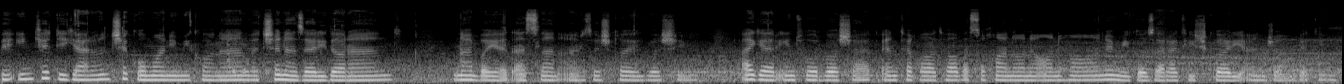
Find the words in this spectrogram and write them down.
به اینکه دیگران چه گمانی می‌کنند و چه نظری دارند نباید اصلا ارزش قائل باشیم. اگر اینطور باشد انتقادها و سخنان آنها نمی‌گذارد هیچ کاری انجام بدیم.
